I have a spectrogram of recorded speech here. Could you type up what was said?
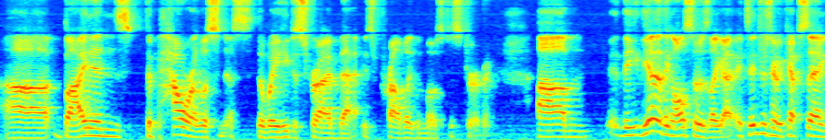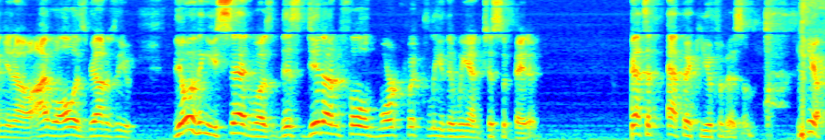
Uh, Biden's the powerlessness, the way he described that, is probably the most disturbing. Um, the the other thing also is like it's interesting. We kept saying, you know, I will always be honest with you. The only thing he said was this did unfold more quickly than we anticipated. That's an epic euphemism. you know,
